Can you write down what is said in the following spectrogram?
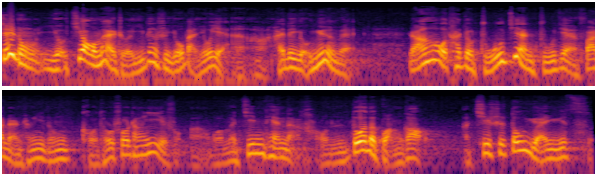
这种有叫卖者一定是有板有眼啊，还得有韵味。然后他就逐渐逐渐发展成一种口头说唱艺术啊！我们今天的很多的广告，其实都源于此。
